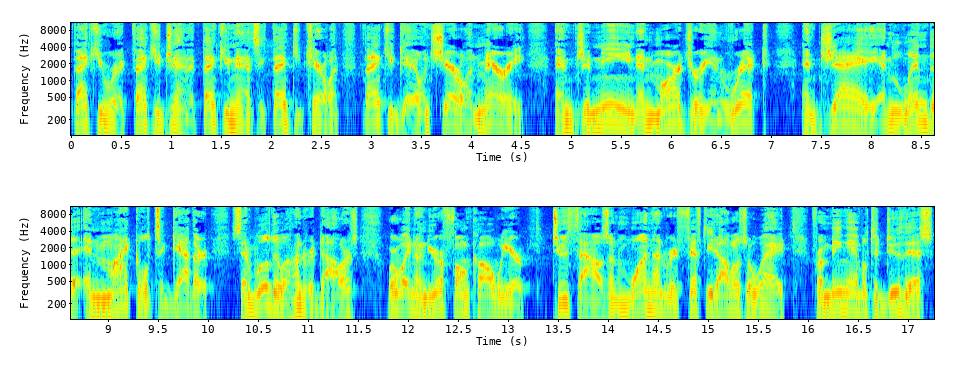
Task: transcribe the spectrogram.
Thank you, Rick. Thank you, Janet. Thank you, Nancy. Thank you, Carolyn. Thank you, Gail and Cheryl and Mary and Janine and Marjorie and Rick and Jay and Linda and Michael together said, we'll do $100. We're waiting on your phone call. We are $2,150 away from being able to do this,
